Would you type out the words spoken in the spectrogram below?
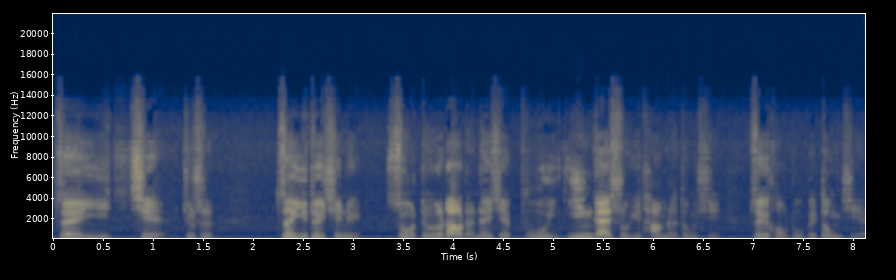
这一切就是这一对情侣所得到的那些不应该属于他们的东西，最后都被冻结。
